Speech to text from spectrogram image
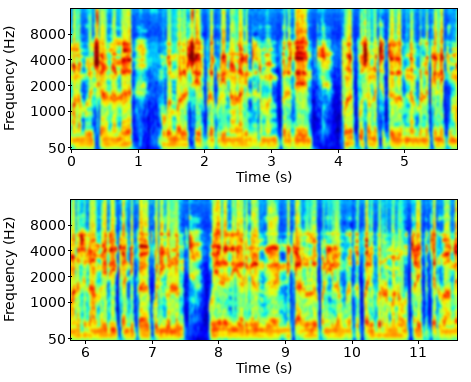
மனமகிழ்ச்சியான நல்ல முகமலர்ச்சி ஏற்படக்கூடிய நாளாக இந்த தினம் அமைப்பெறுது புனர்பூசம் நட்சத்திரத்தில் நம்மளுக்கு இன்னைக்கு மனசில் அமைதி கண்டிப்பாக குடிகொள்ளும். உயர் அதிகாரிகள் இங்கே இன்னைக்கு அலுவலக பணிகளில் உங்களுக்கு பரிபூர்ணமான ஒத்துழைப்பு தருவாங்க.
